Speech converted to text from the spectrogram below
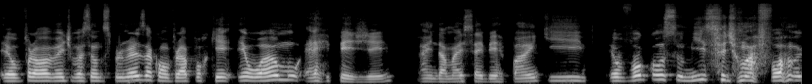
eu provavelmente vou ser um dos primeiros a comprar, porque eu amo RPG, ainda mais Cyberpunk, e eu vou consumir isso de uma forma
